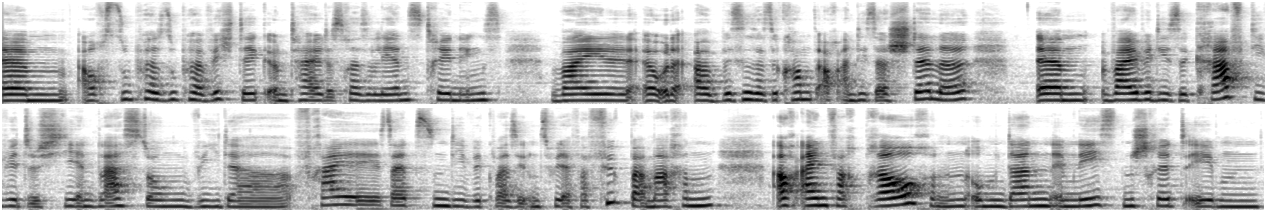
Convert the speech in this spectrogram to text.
ähm, auch super, super wichtig und Teil des Resilienztrainings, weil, äh, oder äh, beziehungsweise kommt auch an dieser Stelle, ähm, weil wir diese Kraft, die wir durch die Entlastung wieder freisetzen, die wir quasi uns wieder verfügbar machen, auch einfach brauchen, um dann im nächsten Schritt eben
